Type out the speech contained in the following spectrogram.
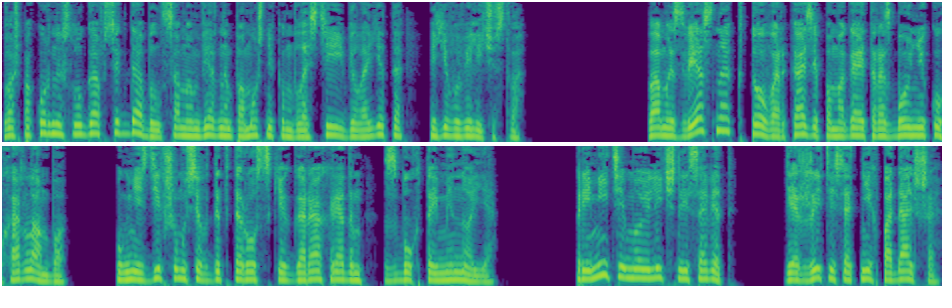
Ваш покорный слуга всегда был самым верным помощником властей Вилоета и Его Величества. Вам известно, кто в Арказе помогает разбойнику Харламбо, угнездившемуся в Дефтеросских горах рядом с бухтой Минойя? Примите мой личный совет. Держитесь от них подальше.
